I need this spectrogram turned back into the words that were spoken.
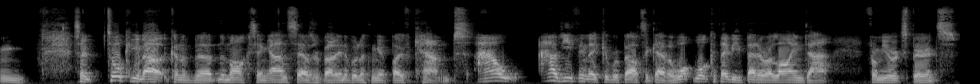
Mm. So, talking about kind of the, the marketing and sales rebellion, if we're looking at both camps, how how do you think they could rebel together? What what could they be better aligned at from your experience?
